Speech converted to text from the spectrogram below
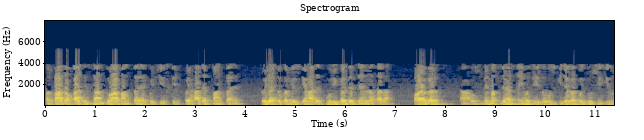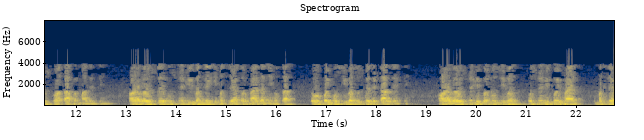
اور بعض اوقات انسان دعا مانگتا ہے، کوئی چیز کی، کوئی حاجت مانگتا ہے، تو یا تو کبھی اس کی حاجت پوری کر دیتے ہیں اللہ تعالیٰ۔ اور اگر اس میں مسلحت نہیں ہوتی تو اس کی جگہ کوئی دوسری چیز اس کو عطا فرما دیتے ہیں۔ اور اگر اس میں بھی بندے کی مسلحت اور فائدہ نہیں ہوتا تو وہ کوئی مصیبت اس پہ سے ٹال دیتے ہیں۔ اور اگر اس میں بھی کوئی مصیبت، اس میں بھی کوئی مسئلہ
